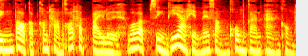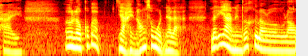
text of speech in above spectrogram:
ลิงก์ต่อกับคำถามข้อถัดไปเลย ว่าแบบสิ่งที่อยากเห็นในสังคมการอ่านของไทย เออเราก็แบบอยากเห็นห้องสมุดเนี่ยแหละ และอีกอย่างหนึ่งก็คือเราเรา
